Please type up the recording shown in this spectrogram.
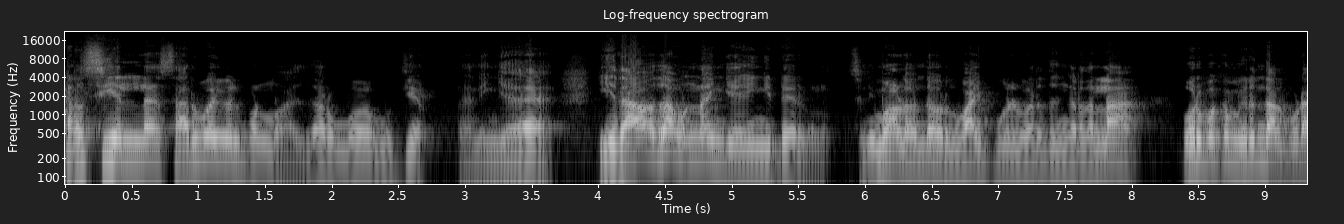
அரசியலில் சர்வைவல் பண்ணணும். அதுதான் ரொம்ப முக்கியம். நீங்கள் ஏதாவது ஒன்றா இங்கே இயங்கிட்டே இருக்கணும். சினிமாவில் வந்து அவருக்கு வாய்ப்புகள் வருதுங்கிறதெல்லாம் ஒரு பக்கம் இருந்தால் கூட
